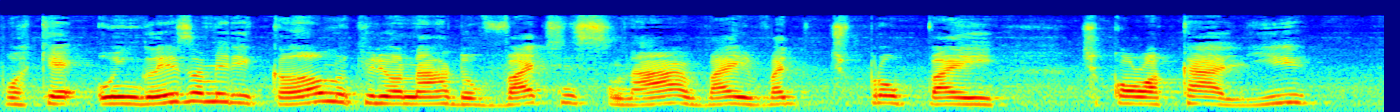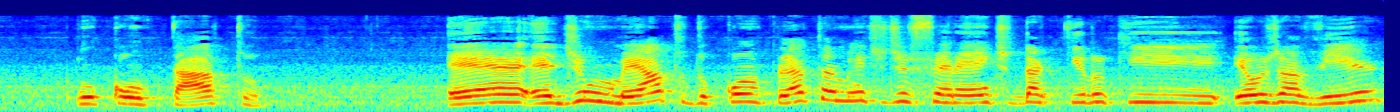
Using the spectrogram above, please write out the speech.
Porque o inglês americano que Leonardo vai te ensinar, vai, vai, te, vai te colocar ali em contato, é, é de um método completamente diferente daquilo que eu já vi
